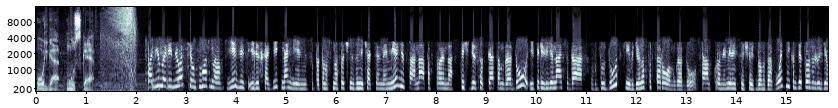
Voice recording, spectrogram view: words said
Ольга Муская. Помимо ремесел можно ездить или сходить на мельницу, потому что у нас очень замечательная мельница. Она построена в 1905 году и переведена сюда в Дудутки в 92 году. Там, кроме мельницы, еще есть дом заводника, где тоже люди,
